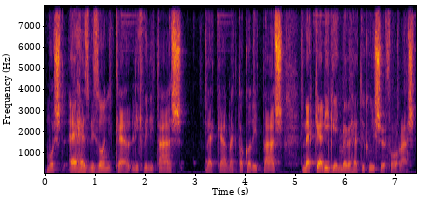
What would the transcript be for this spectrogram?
Most ehhez bizony kell likviditás, meg kell megtakarítás, meg kell igénybe vehető külső forrás.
